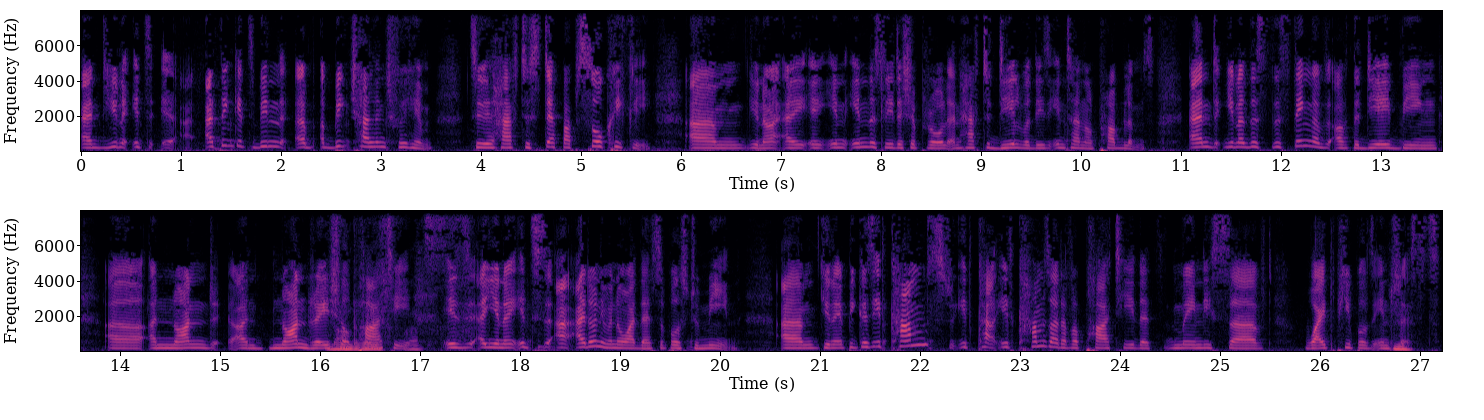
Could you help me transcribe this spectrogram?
and you know, it's I think it's been a, a big challenge for him to have to step up so quickly. Um you know, I, in in this leadership role and have to deal with these internal problems. And you know, this this thing of of the DA being uh, a non a non-racial Non-racial, party that's- is uh, you know it's I, I don't even know what that's supposed to mean. Um you know because it comes it it comes out of a party that's mainly served white people's interests.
